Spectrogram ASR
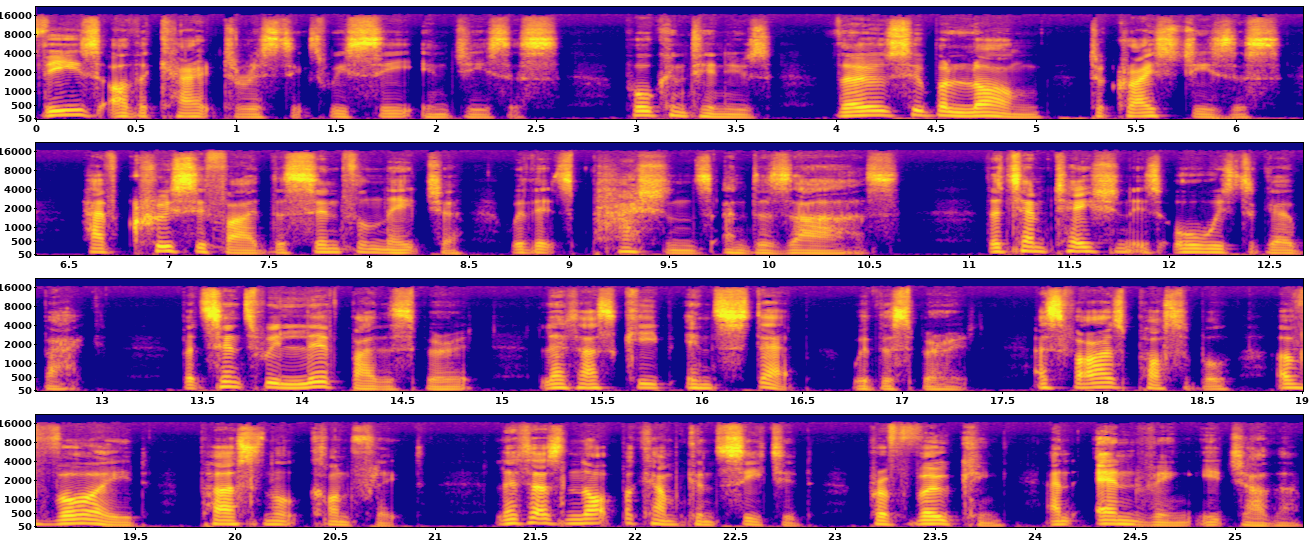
These are the characteristics we see in Jesus. Paul continues Those who belong to Christ Jesus have crucified the sinful nature with its passions and desires. The temptation is always to go back. But since we live by the Spirit, let us keep in step with the Spirit. As far as possible, avoid personal conflict. Let us not become conceited, provoking, and envying each other.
